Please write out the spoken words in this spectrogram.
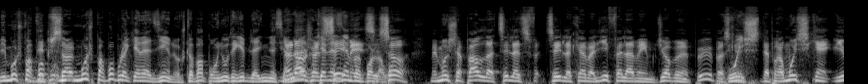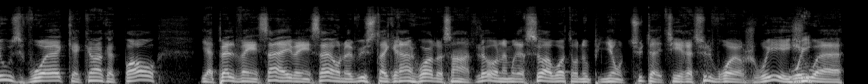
Mais moi, je ne parle, pas pour- moi, je parle pas pour le Canadien, là. Je te parle pour une autre équipe de la Ligue nationale. non, je le sais, Canadien ne mais veut pas ça. Mais moi, je te parle, là, sais, la sais, le cavalier fait la même job un peu parce que Oui. d'après moi, si Kent Hughes voit quelqu'un quelque part, il appelle Vincent. Hey Vincent, on a vu ce grand joueur de centre-là. On aimerait ça avoir ton opinion dessus. Irais-tu le voir jouer? Il, joue à,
